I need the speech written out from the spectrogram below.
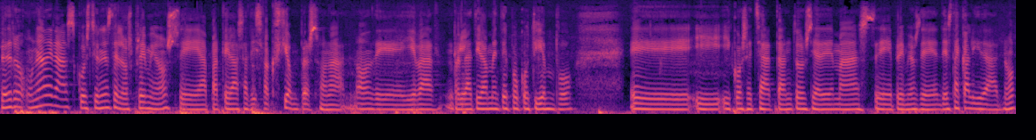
Pedro, una de las cuestiones de los premios, eh, aparte de la satisfacción personal, ¿no? de llevar relativamente poco tiempo eh, y, cosechar tantos y además eh, premios de, de, esta calidad, ¿no?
